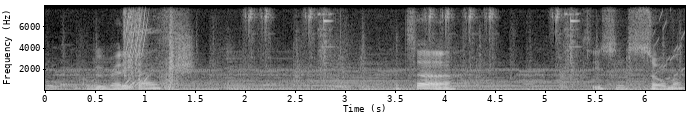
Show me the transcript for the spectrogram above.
Ooh, are we ready, guys? Let's, uh... See some Soma.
